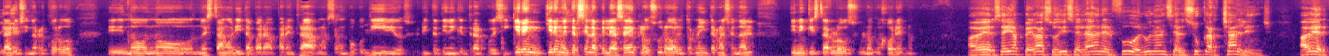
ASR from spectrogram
Lario, si no recuerdo, eh, no, no, no están ahorita para, para entrar, ¿no? Están un poco tibios, ahorita tienen que entrar, pues si quieren, quieren meterse en la pelea, sea de clausura o del torneo internacional, tienen que estar los, los mejores, ¿no? A ver, Seiya Pegaso dice, ladre el fútbol, únanse al Zucker Challenge. A ver,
